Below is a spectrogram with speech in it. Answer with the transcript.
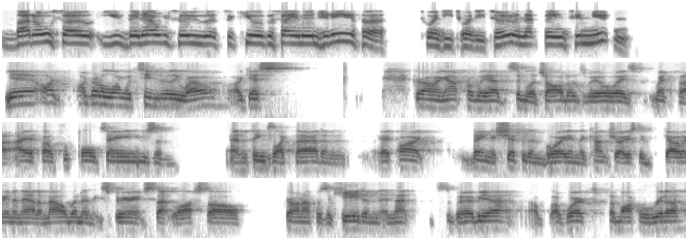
but also you've been able to secure the same engineer for 2022, and that being Tim Newton. Yeah, I, I got along with Tim really well. I guess growing up, probably had similar childhoods. We always went for AFL football teams and, and things like that. And I, being a Shepparton boy in the country, I used to go in and out of Melbourne and experience that lifestyle growing up as a kid and, and that suburbia. I've, I've worked for Michael Ritter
